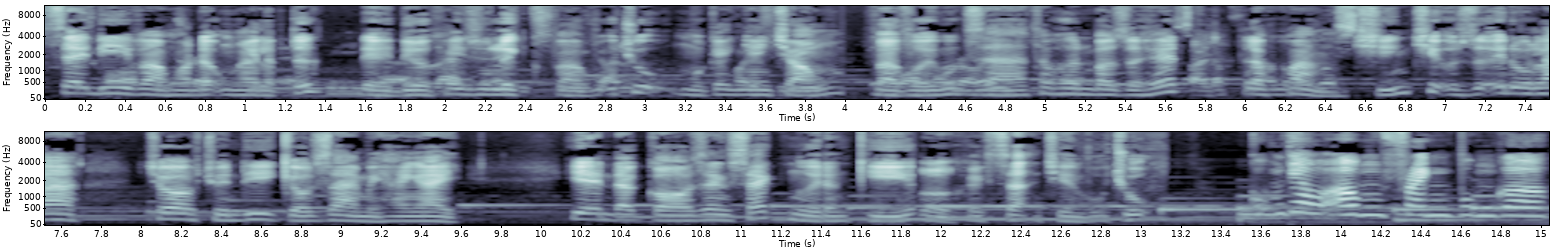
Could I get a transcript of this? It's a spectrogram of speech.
sẽ đi vào hoạt động ngay lập tức để đưa khách du lịch vào vũ trụ một cách nhanh chóng và với mức giá thấp hơn bao giờ hết là khoảng 9 triệu rưỡi đô la cho chuyến đi kéo dài 12 ngày. Hiện đã có danh sách người đăng ký ở khách sạn trên vũ trụ. Cũng theo ông Frank Bunger,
